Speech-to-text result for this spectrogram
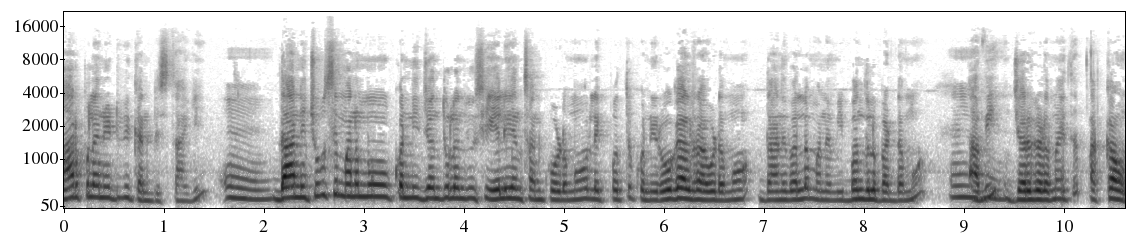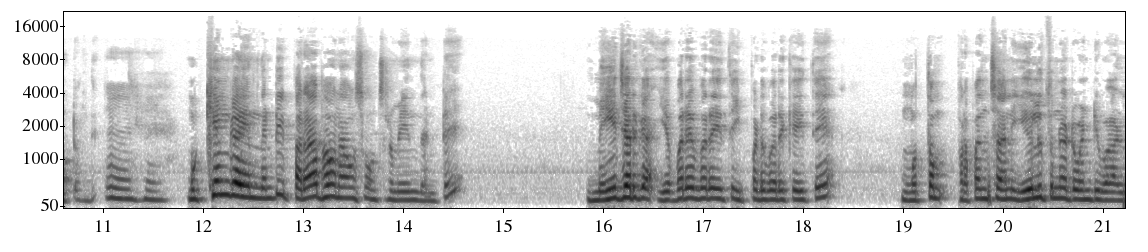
మార్పులు అనేటివి కనిపిస్తాయి. దాన్ని చూసి మనము కొన్ని జంతువులను చూసి ఏలియన్స్ అనుకోవడమో లేకపోతే కొన్ని రోగాలు రావడమో దానివల్ల మనం ఇబ్బందులు పడ్డము. అవి జరగడం అయితే పక్కా ఉంటుంది. ముఖ్యంగా ఏంటంటే ఈ పరాభవ నామ సంవత్సరం ఏంటంటే మేజర్గా ఎవరెవరైతే ఇప్పటి వరకైతే మొత్తం ప్రపంచాన్ని ఏలుతున్నటువంటి వాళ్ళ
